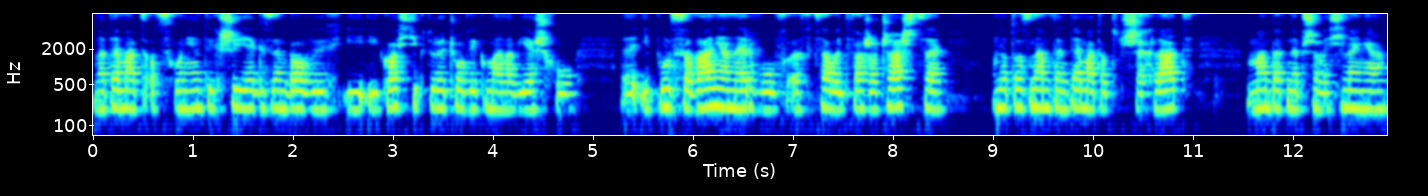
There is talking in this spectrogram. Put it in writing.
na temat odschłoniętych szyjek zębowych i, i kości, które człowiek ma na wierzchu e, i pulsowania nerwów w całej twarzoczaszce, no to znam ten temat od trzech lat. Mam pewne przemyślenia,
